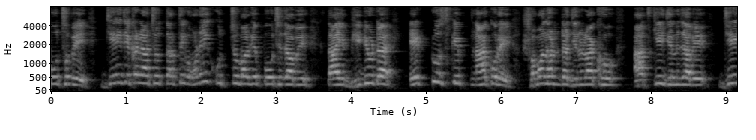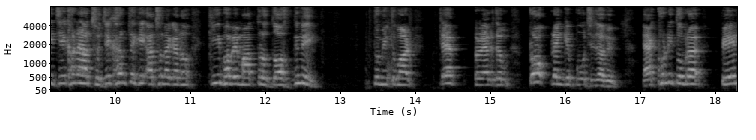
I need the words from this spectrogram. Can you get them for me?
পৌঁছবে। যে যেখানে আছো তার থেকে অনেক উচ্চ মার্গে পৌঁছে যাবে। তাই ভিডিওটা একটু স্কিপ না করে সমাধানটা জেনে রাখো। আজকেই জেনে যাবে যে যেখানে আছো, যেখান থেকে আছো না কেন, কীভাবে মাত্র দশ দিনে তুমি তোমার ট্যাপ একদম টপ র্যাঙ্কে পৌঁছে যাবে। এখনই তোমরা পেন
